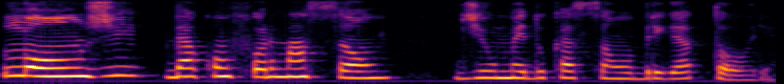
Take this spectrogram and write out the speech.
longe da conformação de uma educação obrigatória.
